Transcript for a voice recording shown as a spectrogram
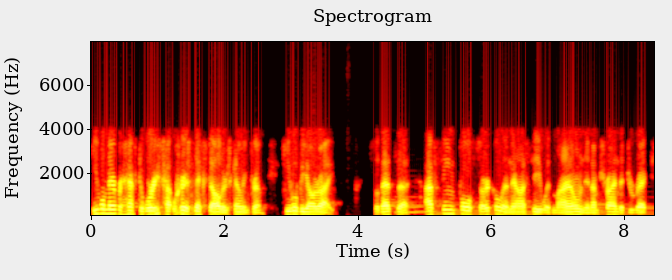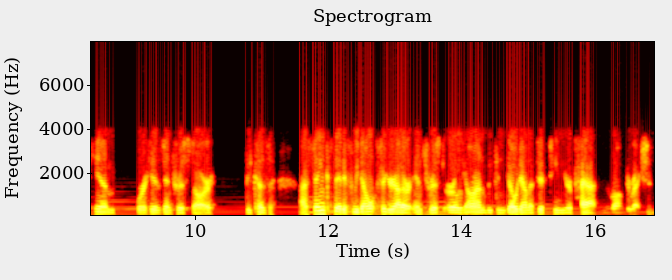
he will never have to worry about where his next dollar is coming from. He will be all right. So that's uh, I've seen full circle, and now I see it with my own, and I'm trying to direct him where his interests are, because I think that if we don't figure out our interest early on, we can go down a 15-year path in the wrong direction.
